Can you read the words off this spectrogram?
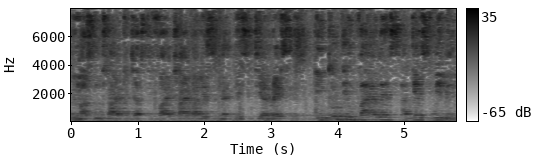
we mustn't try to justify tribalism, ethnicity, and racism, including violence against women.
